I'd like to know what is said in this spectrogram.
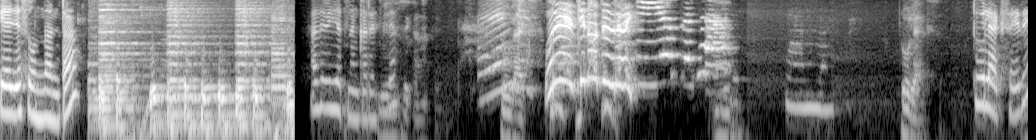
కేజెస్ ఉందంట. అది వియత్నాం కరెన్సీ టూ ల్యాక్స్ ఒరే చిన్న టూ ల్యాక్స్ టూ ల్యాక్స్ ఇది?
